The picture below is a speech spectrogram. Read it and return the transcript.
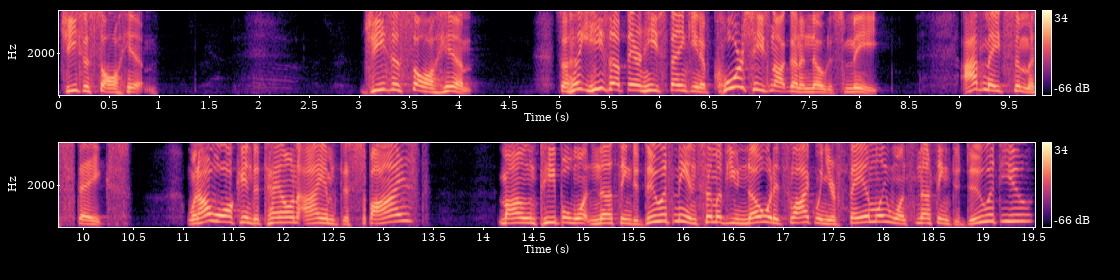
Jesus saw him. Jesus saw him. So he's up there and he's thinking, of course he's not going to notice me. I've made some mistakes. When I walk into town, I am despised. My own people want nothing to do with me. And some of you know what it's like when your family wants nothing to do with you.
